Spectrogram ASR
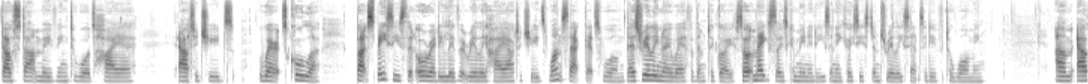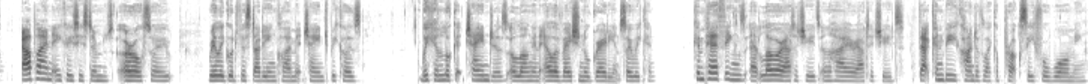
they'll start moving towards higher altitudes where it's cooler. But species that already live at really high altitudes, once that gets warm, there's really nowhere for them to go. So it makes those communities and ecosystems really sensitive to warming. Um, al- alpine ecosystems are also really good for studying climate change because we can look at changes along an elevational gradient. So we can compare things at lower altitudes and higher altitudes. That can be kind of like a proxy for warming.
